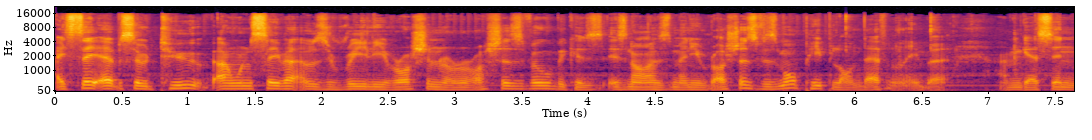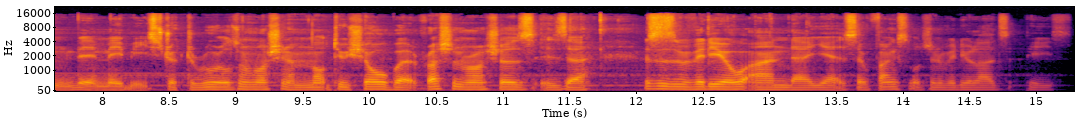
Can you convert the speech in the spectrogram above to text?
I say episode 2, I want to say that it was really Russian rushes though, because it's not as many rushes. There's more people on definitely, but I'm guessing there may be stricter rules on rushing, I'm not too sure, but Russian rushes is, uh, this is a video, and uh, yeah, so thanks for watching the video lads, peace.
